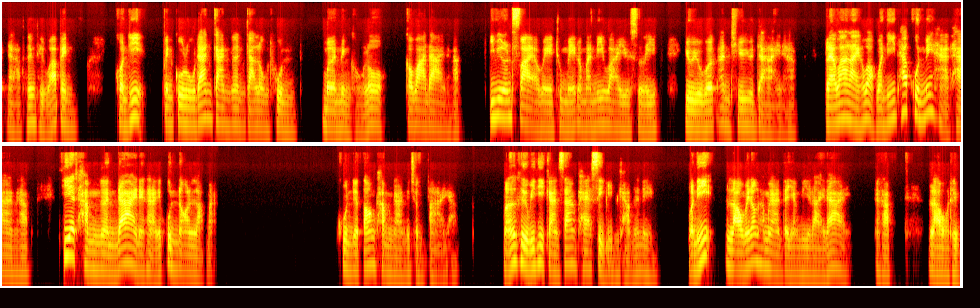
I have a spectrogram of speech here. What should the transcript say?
ตนะครับ ซึ่งถือว่าเป็นคนที่เป็นกูรูด้านการเงินการลงทุนเบอร์หนึ่งของโลกก็ว่าได้นะครับ If you don't find a way to make money while you sleep you will work until you die นะครับ แปลว่าอะไรเขาบอกวันนี้ถ้าคุณไม่หาทางนะครับ ที่จะทำเงินได้ในขณะที่คุณนอนหลับอะ คุณจะต้องทำงานไปจนตายครับ มันก็คือวิธีการสร้าง passive income นั่นเอง วันนี้เราไม่ต้องทำงานแต่ยังมีรายได้นะครับ เราถึง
